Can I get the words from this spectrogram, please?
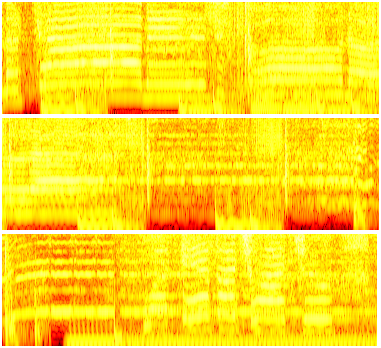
My time is gonna last What if I try to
